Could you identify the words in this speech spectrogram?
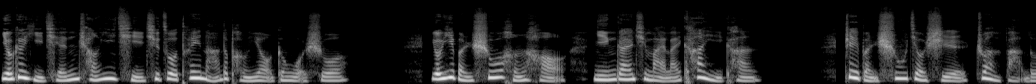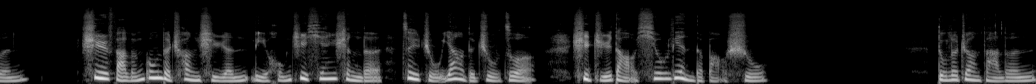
有个以前常一起去做推拿的朋友跟我说，有一本书很好，你应该去买来看一看。这本书就是《转法轮》，是法轮功的创始人李洪志先生的最主要的著作，是指导修炼的宝书。读了《转法轮》，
